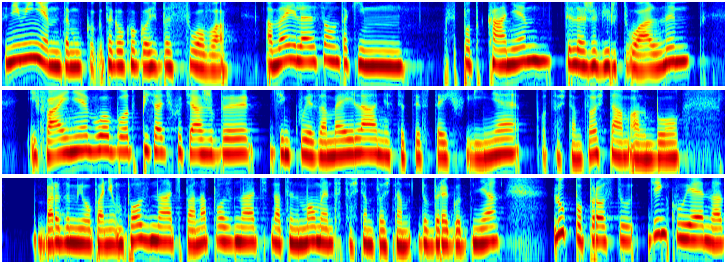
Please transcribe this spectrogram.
to nie miniemy tem, tego kogoś bez słowa. A maile są takim spotkaniem, tyle że wirtualnym i fajnie byłoby odpisać chociażby dziękuję za maila, niestety w tej chwili nie, bo coś tam, coś tam, albo bardzo miło panią poznać, pana poznać, na ten moment coś tam, coś tam, dobrego dnia lub po prostu dziękuję, na,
